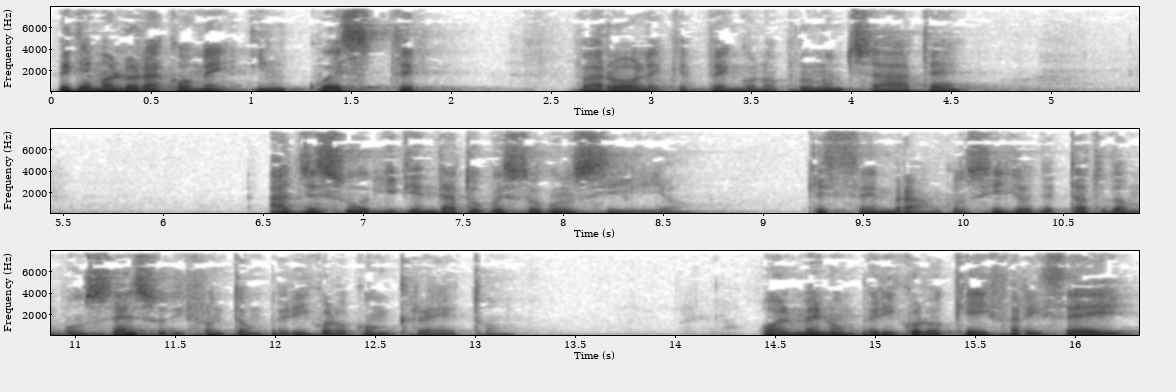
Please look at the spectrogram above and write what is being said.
Vediamo allora come in queste parole che vengono pronunciate a Gesù gli viene dato questo consiglio, che sembra un consiglio dettato da un buon senso di fronte a un pericolo concreto, o almeno un pericolo che i farisei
